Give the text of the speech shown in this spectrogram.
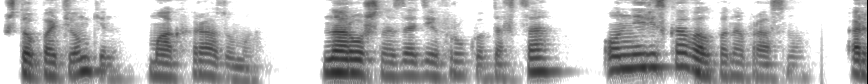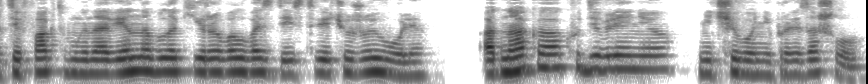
что Потемкин – маг разума. Нарочно задев руку вдовца, он не рисковал понапрасну. Артефакт мгновенно блокировал воздействие чужой воли. Однако, к удивлению, ничего не произошло.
